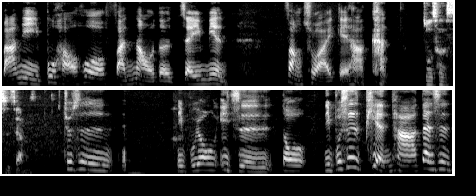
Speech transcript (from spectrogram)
把你不好或烦恼的这一面放出来给他看。做测试这样子，就是你不用一直都，你不是骗他，但是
